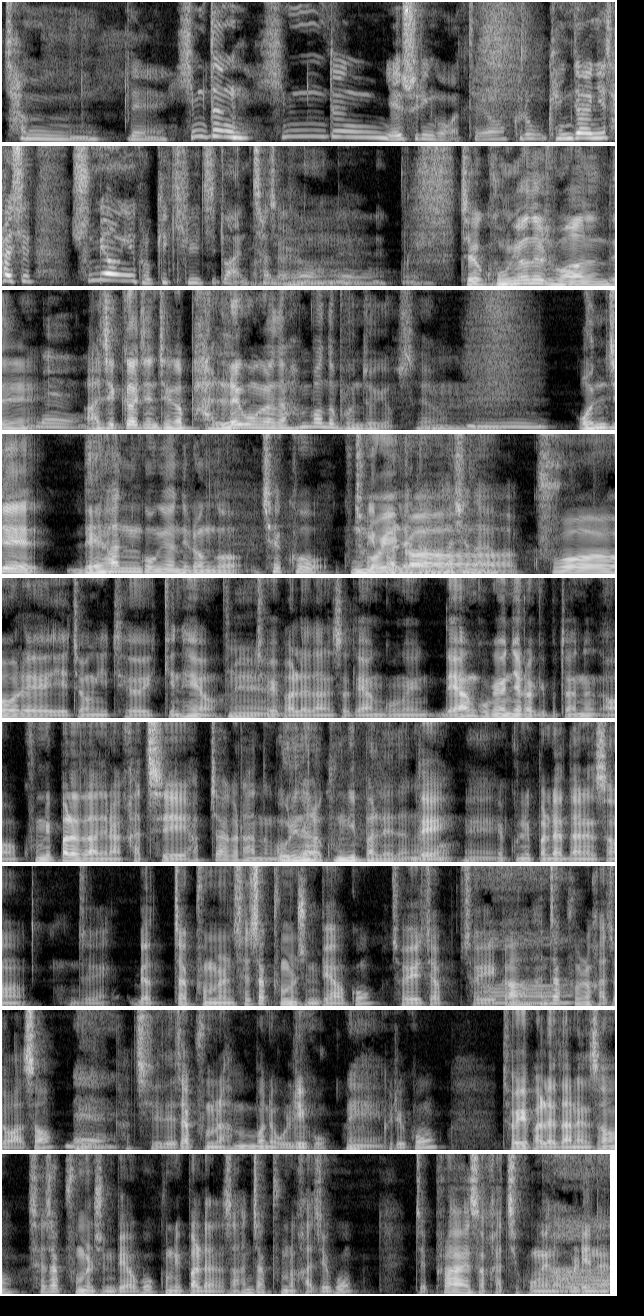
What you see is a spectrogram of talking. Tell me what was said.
참, 네, 힘든, 힘든 예술인 것 같아요. 그리고 굉장히 사실 수명이 그렇게 길지도 않잖아요. 네, 네. 제가 공연을 좋아하는데, 네. 아직까지는 제가 발레 공연을 한 번도 본 적이 없어요. 음. 음. 언제 내한 공연 이런 거 체코 국립 발레단 하시나요? 9월에 예정이 되어 있긴 해요. 네. 저희 발레단에서 내한 공연 내한 공연이라기보다는 어, 국립 발레단이랑 같이 합작을 하는 건데 우리나라 국립 발레단 네. 네. 국립 발레단에서 이제 몇 작품을 세 작품을 준비하고 저희 작 저희가 아. 한 작품을 가져와서 네. 같이 네 작품을 한 번에 올리고 네. 그리고 저희 발레단에서 세 작품을 준비하고 국립 발레단에서 한 작품을 가지고 이제 프라하에서 같이 공연을 아. 올리는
